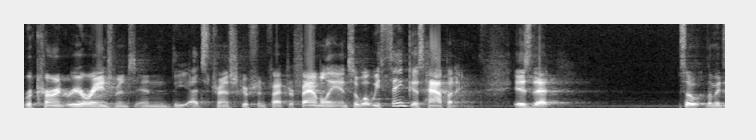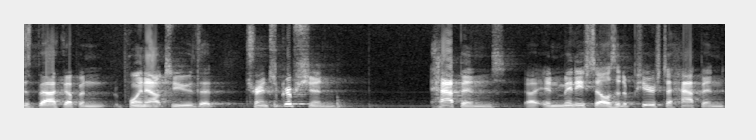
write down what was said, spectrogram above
recurrent rearrangements in the ETS transcription factor family. And so what we think is happening is that, so let me just back up and point out to you that transcription happens uh, in many cells. It appears to happen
